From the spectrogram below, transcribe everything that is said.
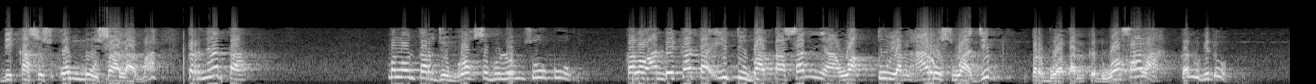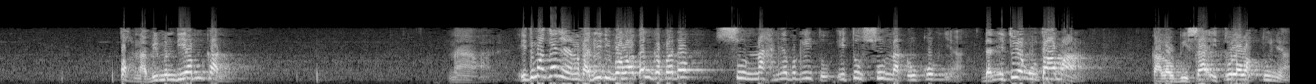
di kasus Ummu Salamah ternyata melontar jumroh sebelum subuh. Kalau andai kata itu batasannya waktu yang harus wajib, perbuatan kedua salah, kan begitu? Toh Nabi mendiamkan. Nah, itu makanya yang tadi dibawakan kepada sunnahnya begitu. Itu sunat hukumnya. Dan itu yang utama. Kalau bisa itulah waktunya.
